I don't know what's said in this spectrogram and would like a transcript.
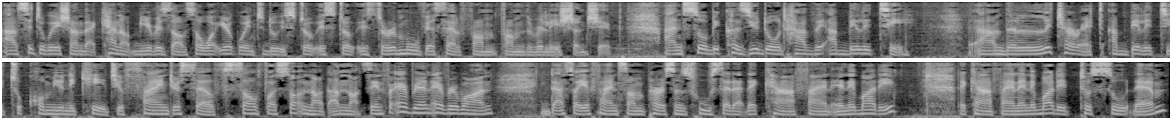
a situation that cannot be resolved. So what you're going to do is to is to is to remove yourself from from the relationship. And so because you don't have the ability um, the literate ability to communicate. You find yourself some for some. Not I'm not saying for every and everyone. That's why you find some persons who say that they can't find anybody. They can't find anybody to suit them.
